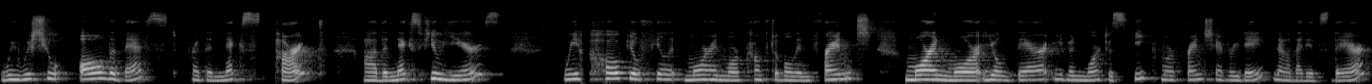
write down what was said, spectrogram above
we wish you all the best for the next part, uh, the next few years. We hope you'll feel it more and more comfortable in French, more and more, you'll dare even more to speak more French every day now that it's there.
